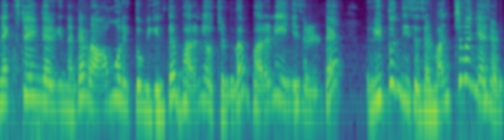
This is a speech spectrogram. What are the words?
నెక్స్ట్ ఏం జరిగిందంటే రాము రితు మిగిలితే భరణి వచ్చాడు కదా. భరణి ఏం చేశాడంటే రితుని తీసేశాడు. మంచి పని చేశాడు.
